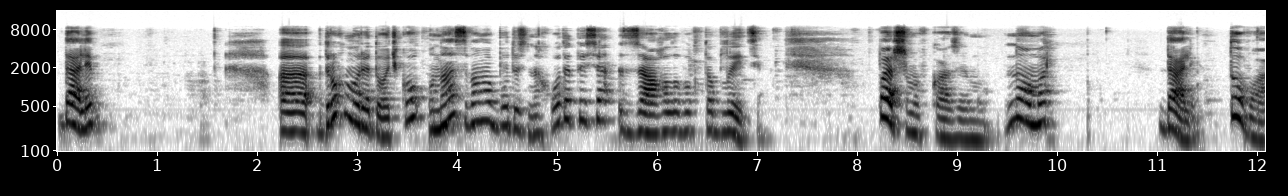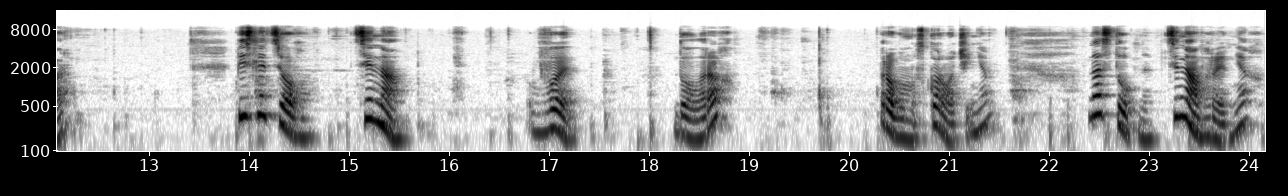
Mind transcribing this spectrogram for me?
Далі, е, в другому рядочку у нас з вами буде знаходитися заголовок таблиці. В першому вказуємо номер. Далі товар. Після цього ціна в доларах. Робимо скорочення. Наступне ціна в гривнях.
